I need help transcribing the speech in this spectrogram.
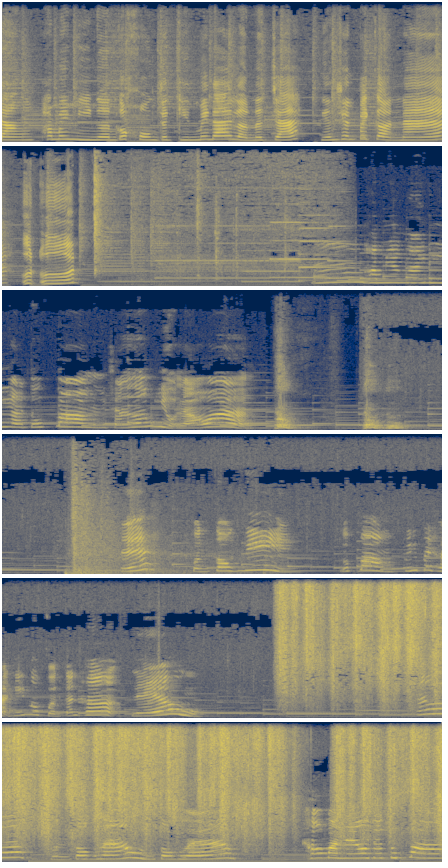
จัง ถ้าไม่มีเงินก็คงจะกินไม่ได้แล้วนะจ๊ะงั้นฉันไปก่อนนะ อู๊ดอู๊ด ง ฉันเริ่มหิวแล้วอะเอ๊ะฝนตกนี่ตุ๊กปังรีบไปหาที่หลบฝนกันเถอะ เร็วอ้าฝนตกแล้วฝนตกแล้ว เข้ามาเร็วเจ้าตุ๊กปัง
